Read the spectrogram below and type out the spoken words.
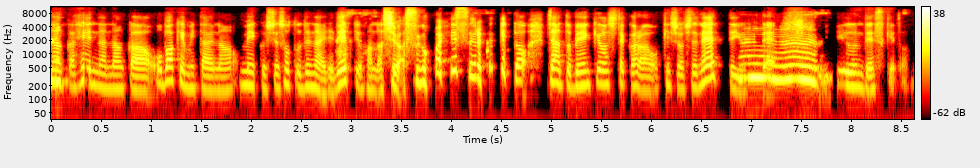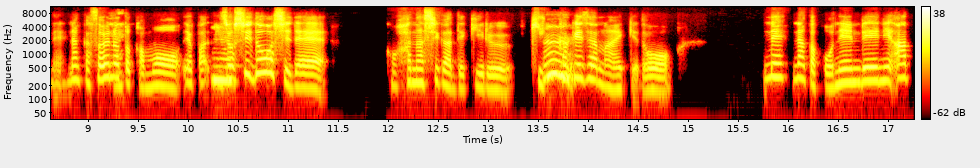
なんか変ななんかお化けみたいなメイクして外出ないでねっていう話はすごいするけど、ちゃんと勉強してからお化粧してねって言って、言うんですけどね。なんかそういうのとかも、やっぱ女子同士でこう話ができるきっかけじゃないけど、ね、なんかこう年齢に合っ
